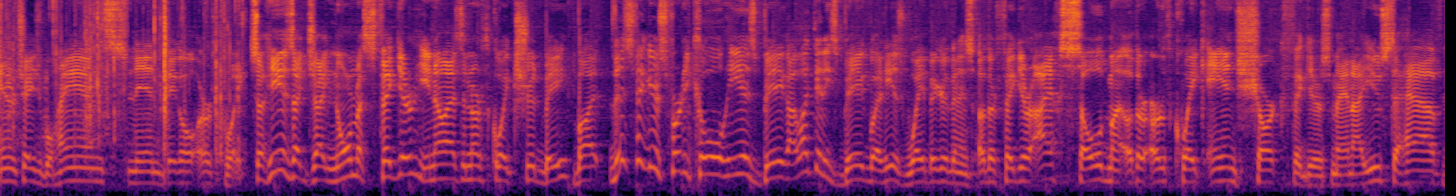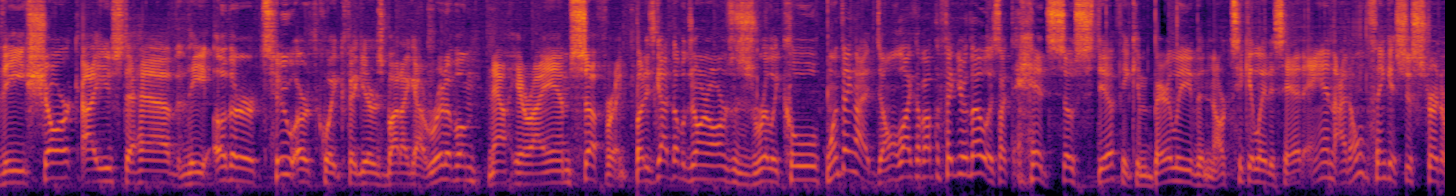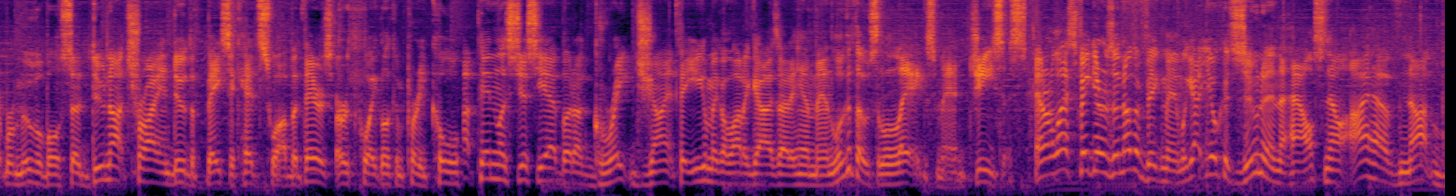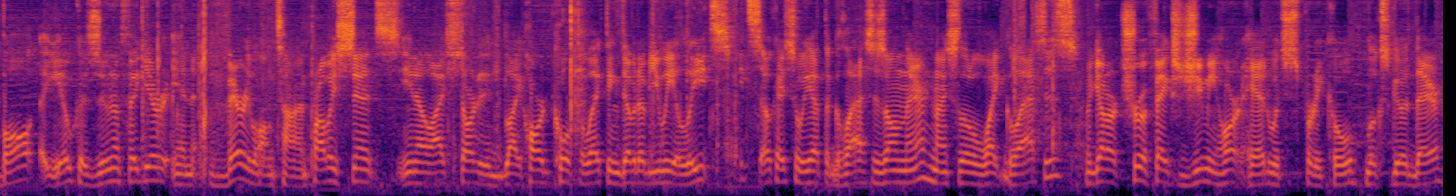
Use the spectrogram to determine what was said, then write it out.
Interchangeable hands. And then big old Earthquake. So he is a ginormous figure, you know, as an Earthquake should be. But this figure is pretty cool. He is big. I like that he's big, but he is way bigger than his other figure. I sold my other Earthquake and Shark figures, man. I used to have the Shark. I used to have the other two Earthquake figures, but I got rid of them. Now here I am suffering. But he's got double jointed arms, which is really cool. One thing I don't like about the figure, though, is like the head's so stiff, he can barely even articulate his head, and I don't think it's just straight up removable, so do not try and do the basic head swab, but there's Earthquake looking pretty cool. Not pinless just yet, but a great giant figure. You can make a lot of guys out of him, man. Look at those legs, man. Jesus. And our last figure is another big man. We got Yokozuna in the house. Now, I have not bought a Yokozuna figure in a very long time. Probably since, you know, I started, like, hardcore collecting WWE Elites. It's, okay, so we got the glasses on there. Nice little white glasses. We got our True Effects Jimmy Hart head, which is pretty cool. Looks good there.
